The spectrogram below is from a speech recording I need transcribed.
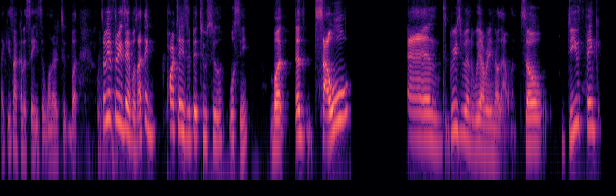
Like he's not gonna say he's a one or a two. But so we have three examples. I think Partey is a bit too soon. We'll see. But Saul and Griezmann, we already know that one. So do you think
